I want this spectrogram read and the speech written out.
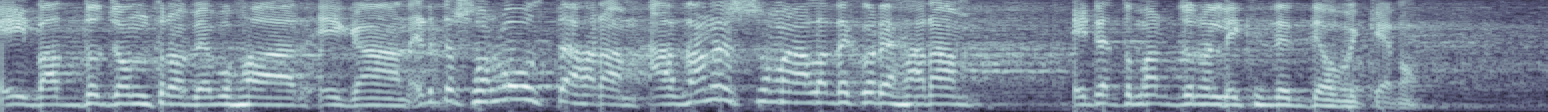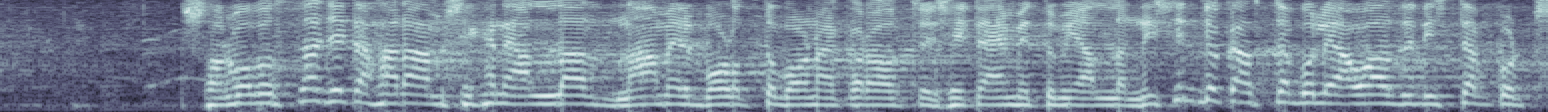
এই বাদ্যযন্ত্র, ব্যবহার, এই গান, এটা তো সর্বাবস্থা হারাম। আজানের সময় আলাদা করে হারাম। এটা তোমার জন্য লিখে দিতে হবে কেন? সর্বাবস্থা যেটা হারাম, সেখানে আল্লাহর নামের বড়ত্ব বর্ণনা করা হচ্ছে। সেই টাইমে তুমি আল্লাহ নিষিদ্ধ কাজটা বলে আওয়াজে ডিস্টার্ব করছ।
